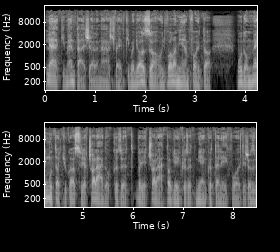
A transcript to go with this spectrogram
lelki, mentális ellenállást fejt ki, vagy azzal, hogy valamilyen fajta módon megmutatjuk azt, hogy a családok között, vagy egy család tagjai között milyen kötelék volt, és az,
